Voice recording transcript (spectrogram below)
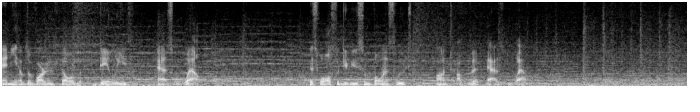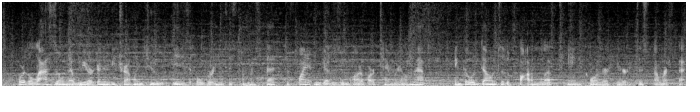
any of the Vvardenfell dailies as well. This will also give you some bonus loot on top of it as well. For the last zone that we are going to be traveling to is over into Summerset. To find it, we got to zoom out of our Tamriel map and go down to the bottom left hand corner here to Summerset.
